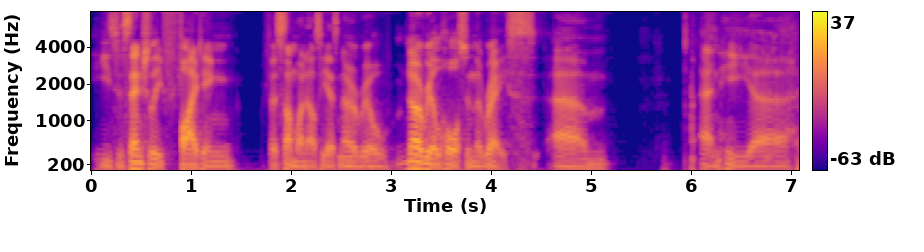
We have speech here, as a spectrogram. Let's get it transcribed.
he's essentially fighting for someone else. He has no real no real horse in the race. Um, and he uh,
